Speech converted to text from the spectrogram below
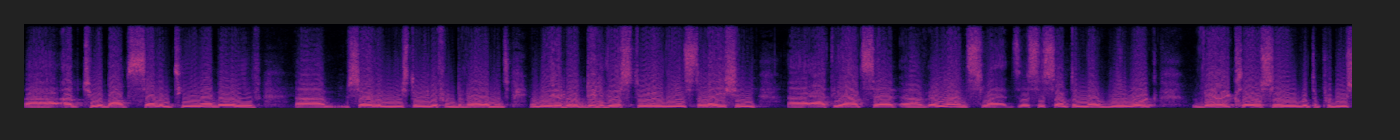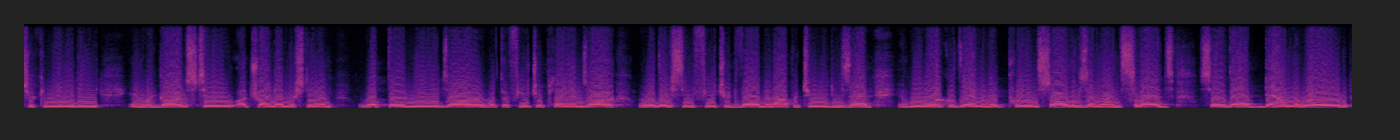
uh, up to about 17, I believe, um, serving these three different developments. And we were able to do this through the installation uh, at the outset of inline sleds. This is something that we work very closely with the producer community in regards to, uh, trying to understand what their needs are, what their future plans are, where they see future development opportunities at. And we work with them and it pre-install these inline sleds so that down the road,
